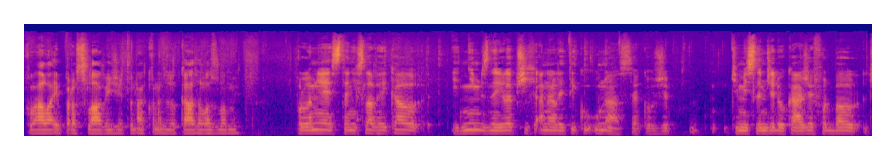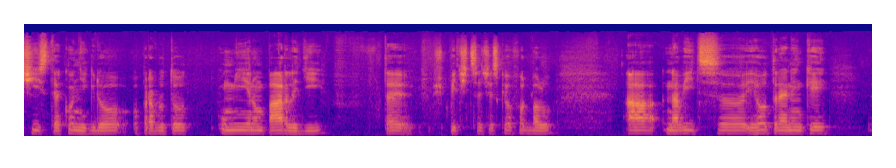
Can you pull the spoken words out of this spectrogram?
chvála i pro Slavy, že to nakonec dokázalo zlomit. Podle mě je Stanislav Hejkal jedním z nejlepších analytiků u nás. Jako, že tím myslím, že dokáže fotbal číst jako nikdo. Opravdu to umí jenom pár lidí v té špičce českého fotbalu. A navíc eh, jeho tréninky eh,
